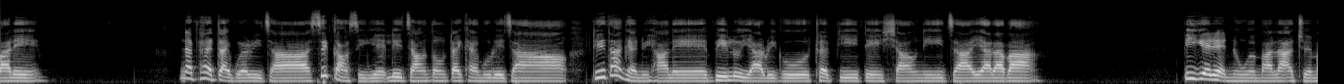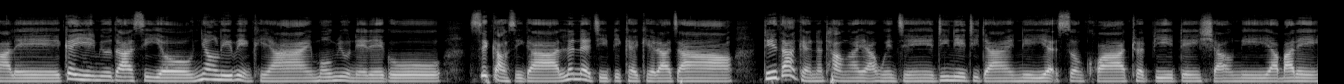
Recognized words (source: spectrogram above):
ပါတယ်။နှစ်ဖက်တိုက်ပွဲတွေကြား စစ်ကောင်စီရဲ့ လေကြောင်းသုံး တိုက်ခိုက်မှုတွေကြောင့် ဒေသခံတွေဟာလည်း ဘေးလွတ်ရာတွေကို ထွက်ပြေးတိမ်းရှောင်နေကြရတာပါ ပြီးခဲ့တဲ့နိုဝင်ဘာလအတွင်းမှာလည်းကရင်မျိုးသားစီယုံညောင်လေးပင်ခရိုင်မုံမြို့နယ်တဲကိုစစ်ကောင်စီကလက်နက်ကြီးပစ်ခတ်ခဲ့တာကြောင့်ဒေသခံ2500ဝန်းကျင်ဒီနေ့ဒီတိုင်းနေရက်စွန့်ခွာထွက်ပြေးတိမ်းရှောင်နေရပါတယ်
